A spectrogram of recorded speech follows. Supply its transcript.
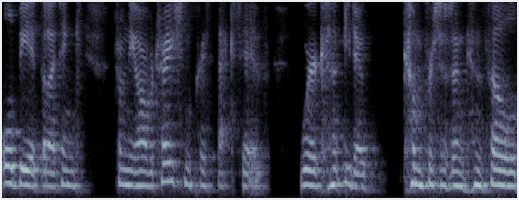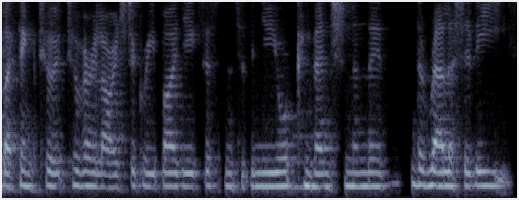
Albeit that i think from the arbitration perspective we're you know comforted and consoled i think to, to a very large degree by the existence of the new york convention and the, the relative ease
